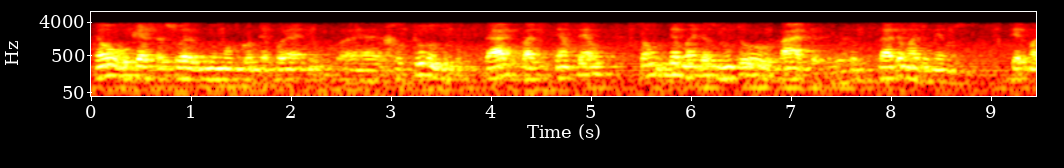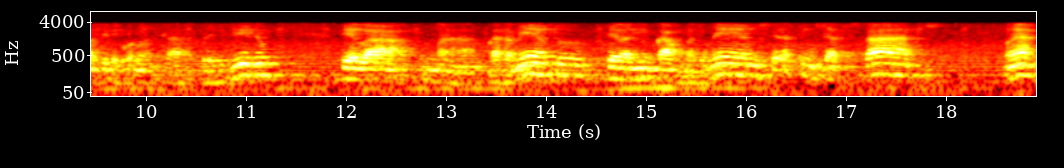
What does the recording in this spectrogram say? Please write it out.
Então, o que as pessoas no mundo contemporâneo é, rotulam de felicidade, quase sempre é, são demandas muito básicas. A felicidade é mais ou menos ter uma vida econômica previsível, ter lá uma, um casamento, ter ali um carro mais ou menos, ter assim um certo status, não é?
